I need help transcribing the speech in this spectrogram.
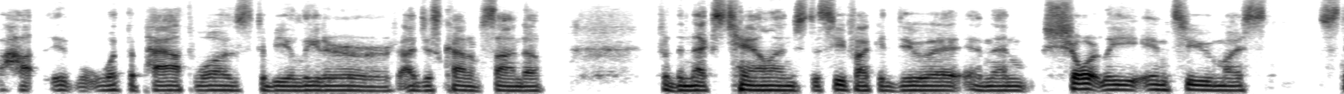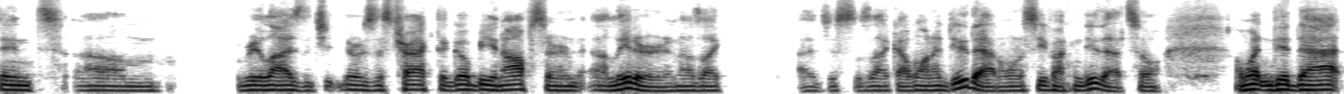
how, it, what the path was to be a leader, or I just kind of signed up for the next challenge to see if I could do it. And then shortly into my stint, um, realized that there was this track to go be an officer and a leader. And I was like, I just was like, I want to do that. I want to see if I can do that. So I went and did that.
